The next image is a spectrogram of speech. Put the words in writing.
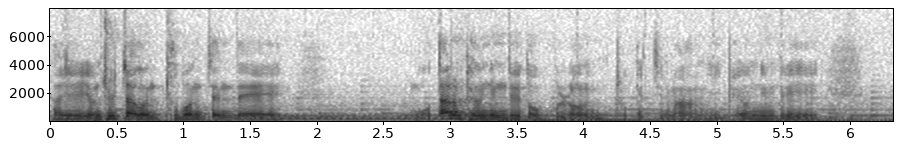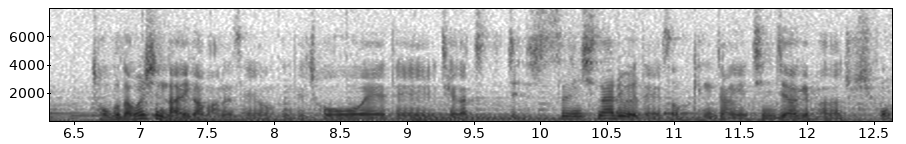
사실 연출작은 두 번째인데 뭐 다른 배우님들도 물론 좋겠지만 이 배우님들이 저보다 훨씬 나이가 많으세요. 근데 저에 대해 제가 찌- 쓴 시나리오에 대해서 굉장히 진지하게 받아주시고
